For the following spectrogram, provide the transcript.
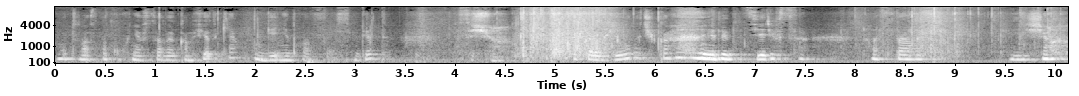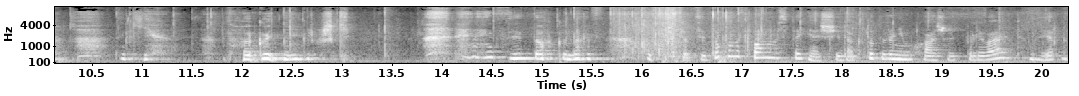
Вот у нас на кухне осталось конфетки. Гене 28 лет. У нас еще такая елочка или деревце осталось. И еще такие новогодние игрушки. Цветок у нас. Вот, кстати, цветок у нас, по-моему, настоящий. Да, кто-то за ним ухаживает, поливает. Наверное,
